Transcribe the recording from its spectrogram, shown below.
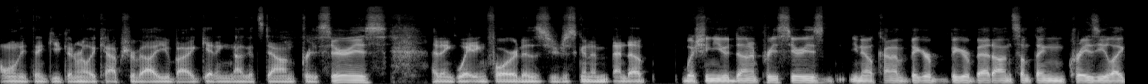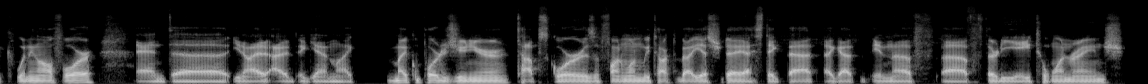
only think you can really capture value by getting Nuggets down pre-series. I think waiting for it is you're just going to end up wishing you had done a pre-series, you know, kind of bigger, bigger bet on something crazy like winning all four. And uh, you know, I, I again like Michael Porter Jr. top scorer is a fun one we talked about yesterday. I staked that. I got in the uh, 38 to 1 range,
